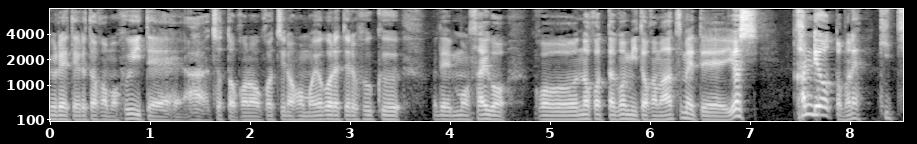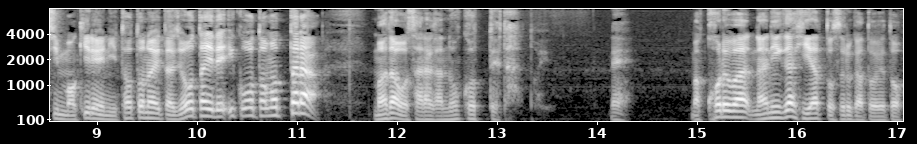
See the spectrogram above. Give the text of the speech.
濡れてるとこも拭いて、あちょっとこのこっちの方も汚れてる服で、もう最後、こう残ったゴミとかも集めて、よし完了ともね、キッチンも綺麗に整えた状態で行こうと思ったら、まだお皿が残ってたという。ね。まあ、これは何がヒヤッとするかというと、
